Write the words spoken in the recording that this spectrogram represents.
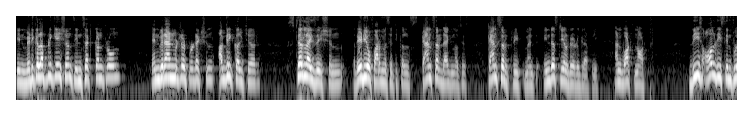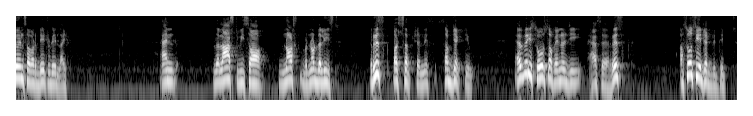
in medical applications, insect control, environmental protection, agriculture, sterilization, radiopharmaceuticals, cancer diagnosis, cancer treatment, industrial radiography and what not. These all these influence our day to day life and the last we saw not but not the least risk perception is subjective. Every source of energy has a risk associated with it.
